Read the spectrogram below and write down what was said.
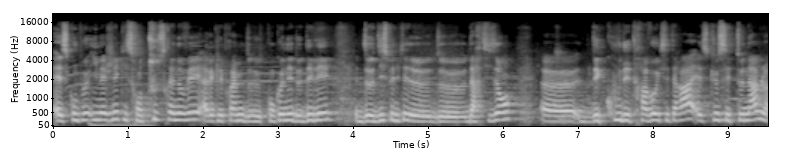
est-ce qu'on peut imaginer qu'ils seront tous rénovés avec les problèmes qu'on connaît de délai, de disponibilité d'artisans, des coûts des travaux, etc. Est-ce que c'est tenable?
